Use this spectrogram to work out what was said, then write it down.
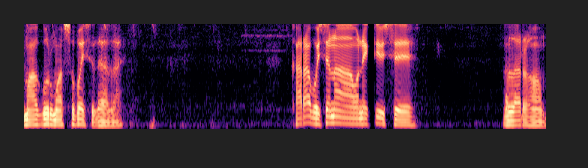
মাগুর মাছও পাইছে, দেখা যায়। খারাপ হয়েছে না, অনেকটি হয়েছে আল্লাহ রহম।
